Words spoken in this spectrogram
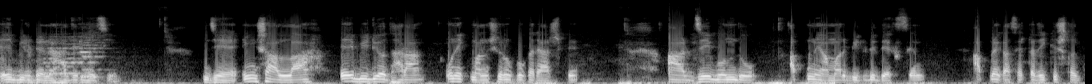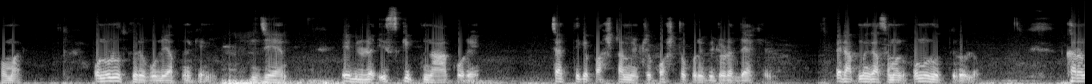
এই নিয়ে হাজির হয়েছি। যে ইনশাআল্লাহ এই ভিডিও ধারা অনেক মানুষের উপকারে আসবে। আর যে বন্ধু আপনি আমার ভিডিওটি দেখছেন, আপনার কাছে একটা রিকোয়েস্ট থাকব আমার। অনুরোধ করে বলি আপনাকে যে এই ভিডিওটা স্কিপ না করে চার থেকে পাঁচটা মিনিটের কষ্ট করে ভিডিওটা দেখেন। এটা আপনার কাছে আমার অনুরোধ রইল। কারণ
